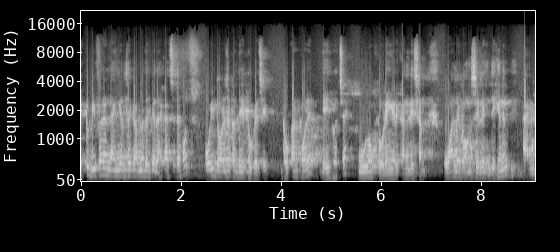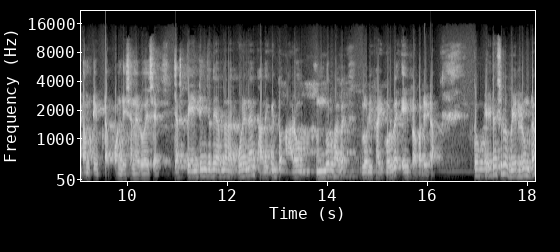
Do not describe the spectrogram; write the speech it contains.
একটু ডিফারেন্ট অ্যাঙ্গেল থেকে আপনাদেরকে দেখাচ্ছে দেখুন, ওই দরজাটা দিয়ে ঢুকেছি। ঢোকার পরে এই হচ্ছে পুরো ফ্লোরিং এর কন্ডিশন ওয়াল এবং সিলিং দেখে নিন, একদম টিপটপ কন্ডিশনে রয়েছে। জাস্ট পেন্টিং যদি আপনারা করে নেন, তাহলে কিন্তু আরও সুন্দরভাবে গ্লোরিফাই করবে এই প্রপার্টিটা তো এটা ছিল বেডরুমটা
